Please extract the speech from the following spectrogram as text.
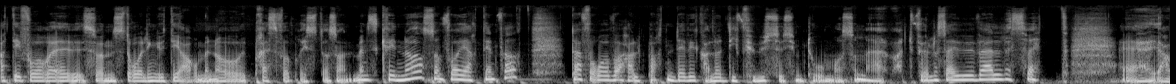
at de får eh, sånn stråling ut i armen og press for brystet og sånn. Mens kvinner som får hjerteinfarkt, der får over halvparten det vi kaller diffuse symptomer, som er at føler seg uvel, svett ja,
